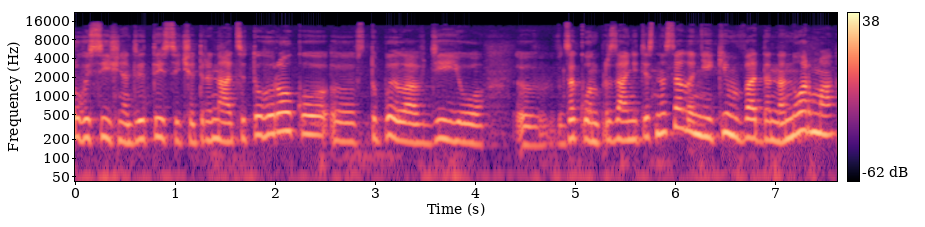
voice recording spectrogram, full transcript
1 січня 2013 року е, вступила в дію закон про зайнятість населення, яким введена норма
